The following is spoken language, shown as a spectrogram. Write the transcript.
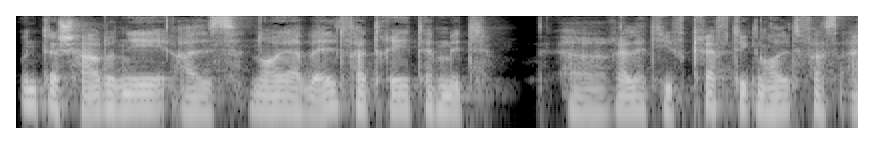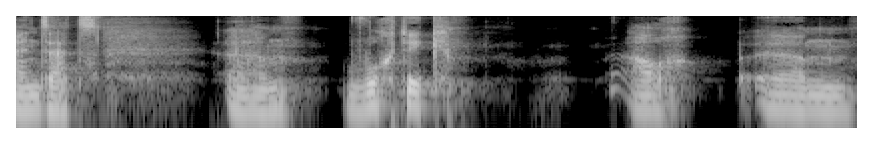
Und der Chardonnay als neuer Weltvertreter mit äh, relativ kräftigen Holzfasseinsatz, ähm, wuchtig, auch ähm,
